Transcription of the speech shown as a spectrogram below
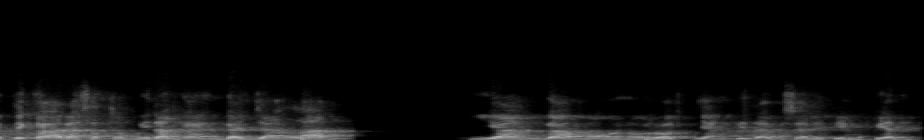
ketika ada satu bidang yang nggak jalan, yang nggak mau nurut, yang tidak bisa dipimpin,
